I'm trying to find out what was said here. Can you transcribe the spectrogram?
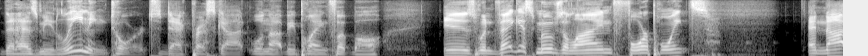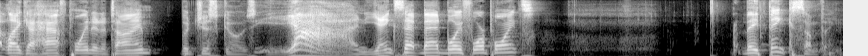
that has me leaning towards Dak Prescott will not be playing football is when Vegas moves a line four points and not like a half point at a time, but just goes, yeah, and yanks that bad boy four points. They think something.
